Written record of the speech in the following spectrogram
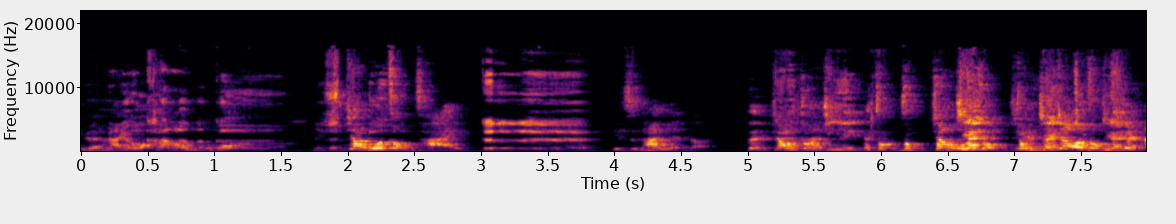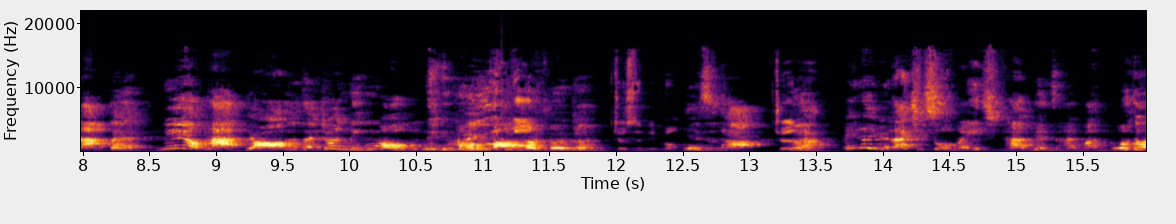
原来有看了那个那个叫我总裁，对对对对对，也是她演的。对，叫我总经理，总总叫我总监，总监叫我总监呐。对，你也有看？有，对对，就是柠檬，柠檬，柠檬，对对对，就是柠檬，也是他，就是他。哎，那原来其实我们一起看的片子还蛮多的。对，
